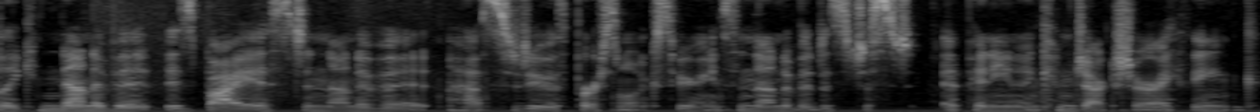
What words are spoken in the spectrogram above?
like none of it is biased and none of it has to do with personal experience and none of it is just opinion and conjecture. I think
